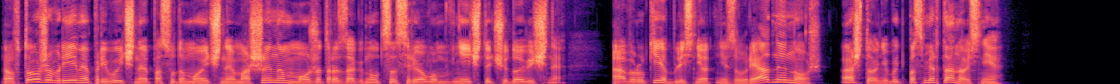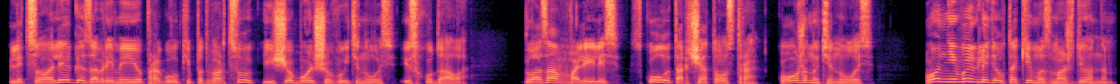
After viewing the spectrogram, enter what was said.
но в то же время привычная посудомоечная машина может разогнуться с ревом в нечто чудовищное, а в руке блеснет не заурядный нож, а что-нибудь посмертоноснее. Лицо Олега за время ее прогулки по дворцу еще больше вытянулось, исхудало. Глаза ввалились, скулы торчат остро, кожа натянулась. Он не выглядел таким изможденным,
